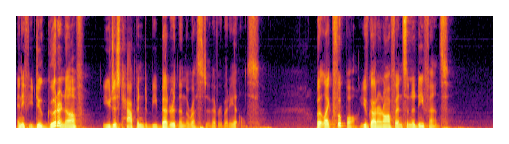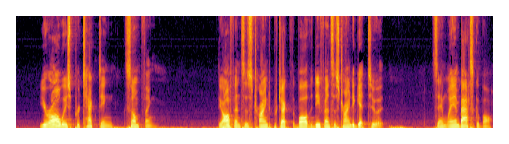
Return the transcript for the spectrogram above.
And if you do good enough, you just happen to be better than the rest of everybody else. But like football, you've got an offense and a defense. You're always protecting something. The offense is trying to protect the ball, the defense is trying to get to it. Same way in basketball.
